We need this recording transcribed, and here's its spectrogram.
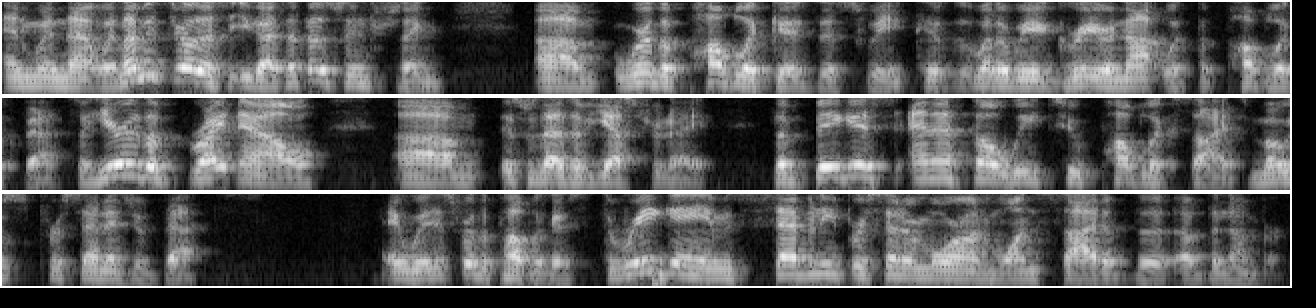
and win that way. Let me throw this at you guys. I thought this was interesting. Um, where the public is this week, whether we agree or not with the public bet. So here are the right now. Um, this was as of yesterday. The biggest NFL Week Two public sides, most percentage of bets. Hey, wait, this is for the public is three games, 70% or more on one side of the of the number.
